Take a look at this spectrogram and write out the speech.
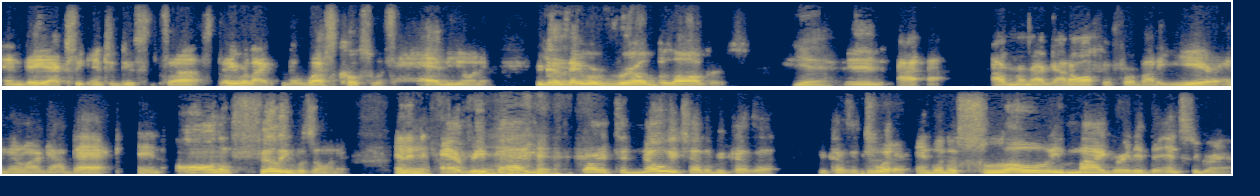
and they actually introduced it to us. They were like, the West Coast was heavy on it because Yeah. they were real bloggers. yeah, Then I, I remember I got off it for about a year, and then when I got back, and all of Philly was on it, and Yeah. then everybody Yeah. started to know each other because of because of Twitter, and then it slowly migrated to Instagram.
